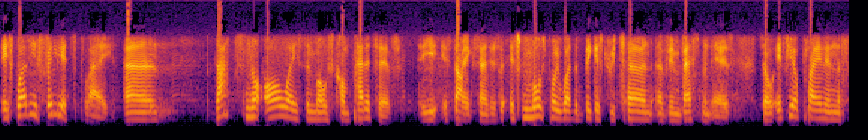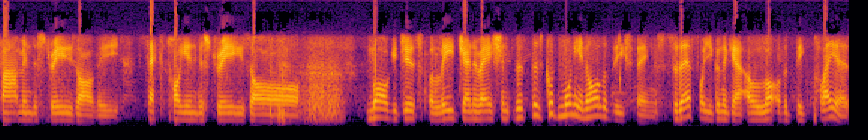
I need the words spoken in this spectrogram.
it's where the affiliates play. And that's not always the most competitive, if that makes sense. It's, it's most probably where the biggest return of investment is. So if you're playing in the farm industries or the sex toy industries or mortgages for lead generation, there's, there's good money in all of these things. So therefore, you're going to get a lot of the big players.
